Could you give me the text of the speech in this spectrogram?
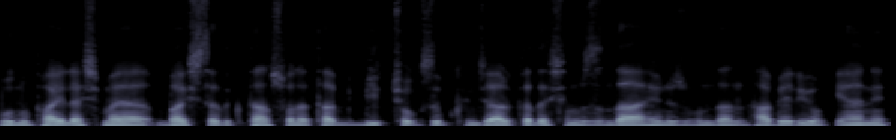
bunu paylaşmaya başladıktan sonra tabii birçok zıpkıncı arkadaşımızın daha henüz bundan haberi yok. Yani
